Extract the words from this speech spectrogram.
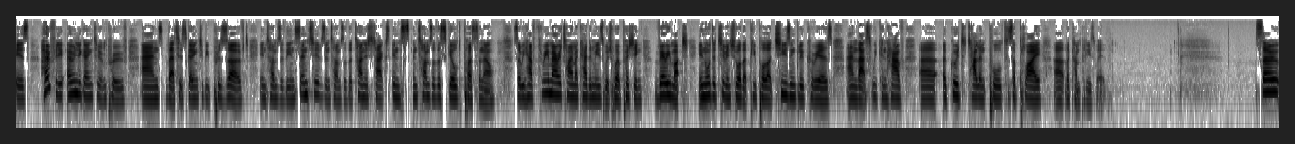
is hopefully only going to improve and that it's going to be preserved in terms of the incentives, in terms of the tonnage tax, in, in terms of the skilled personnel. So we have three maritime academies which we're pushing very much in order to ensure that people are choosing blue careers and that we can have uh, a good talent pool to supply uh, the companies with. So,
